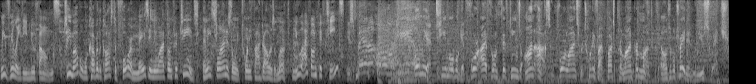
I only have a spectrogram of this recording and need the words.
We really need new phones. T-Mobile will cover the cost of four amazing new iPhone 15s, and each line is only $25 a month. New iPhone 15s? Only at T-Mobile get four iPhone 15s on us and four lines for 25 bucks per line per month with eligible trade-in when you switch.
